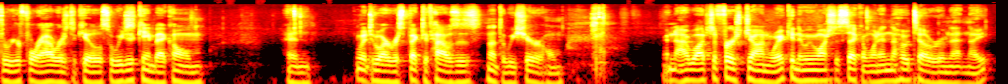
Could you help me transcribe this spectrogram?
three or four hours to kill. So we just came back home and went to our respective houses. Not that we share a home. And I watched the first John Wick, and then we watched the second one in the hotel room that night.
